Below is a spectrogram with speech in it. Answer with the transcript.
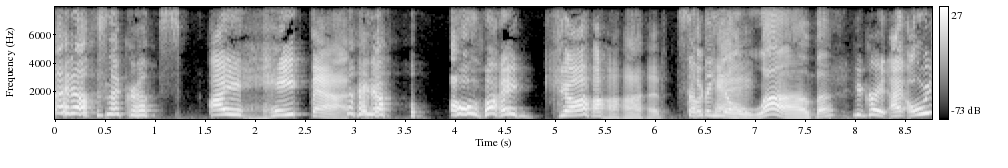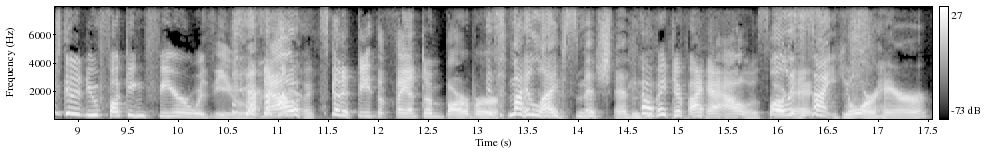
I know, isn't that gross? I hate that. I know. Oh my god. Something Okay. you'll love. You're great. I always get a new fucking fear with you. Now it's gonna be the Phantom Barber It's my life's mission. coming to my house. Well, at least it's not your hair.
